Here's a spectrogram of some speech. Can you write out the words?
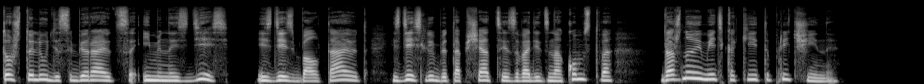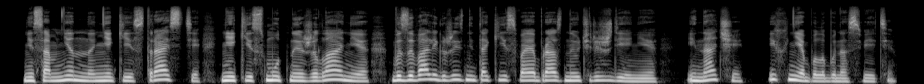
то, что люди собираются именно здесь, и здесь болтают, здесь любят общаться и заводить знакомства, должно иметь какие-то причины. Несомненно, некие страсти, некие смутные желания вызывали к жизни такие своеобразные учреждения, иначе их не было бы на свете.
